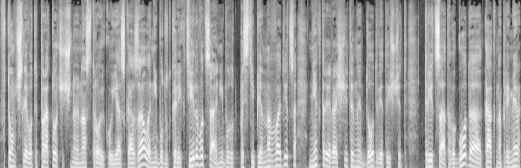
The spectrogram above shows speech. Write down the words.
в том числе вот и про точечную настройку я сказал, они будут корректироваться, они будут постепенно вводиться, некоторые рассчитаны до 2030 года, как, например,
